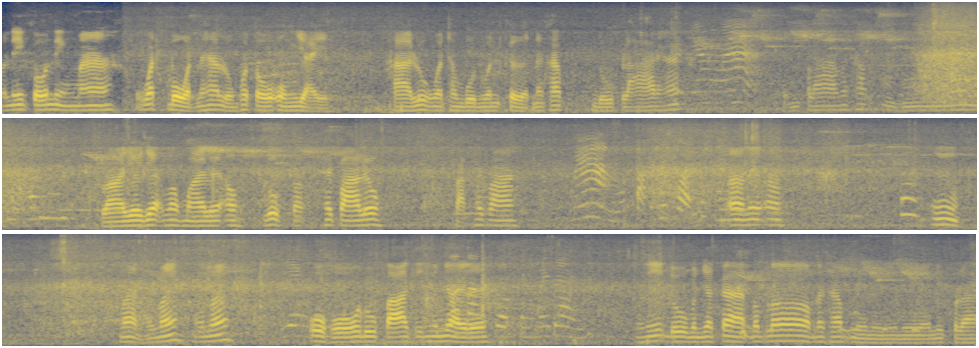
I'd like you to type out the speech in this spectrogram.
วันนี้โกหนึ่งมาวัดโบสถ์นะฮะหลวงพ่อโตองค์ใหญ่ พาลูกมาทำบุญวันเกิดนะครับ ดูปลานะฮะเห็นปลาไหมครับอื้อหือปลาเยอะแยะมากมายเลยเอาลูกตักให้ปลาเร็วตักให้ปลาแม่หนูตักให้ก่อนนะอ่านี่อะอืมนั่นเห็นไหมเห็นไหมโอ้โห ดูปลากินกันใหญ่เลยตัวคงไม่ได้นะวันนี้ดูบรรยากาศรอบๆนะครับนี่นี่นี่อันนี้ปลา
